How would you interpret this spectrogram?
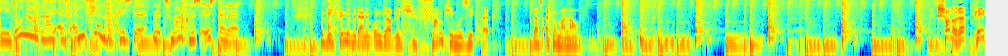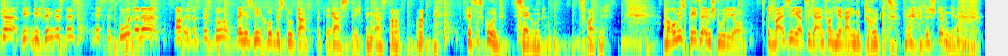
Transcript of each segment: Die Donau 3 FM Flimmerkiste mit Markus Österle. Und wie ich finde, mit einem unglaublich funky Musikbett. Lass einfach mal laufen. Schon, oder? Peter, wie, wie findest du es? Ist es gut oder? Warte, das bist du? Welches Mikro bist du? Gast, okay. Gast, ich bin Gast. Ah, ah. Findest du es gut? Sehr gut. Das freut mich. Warum ist Peter im Studio? Ich weiß nicht, er hat sich einfach hier reingedrückt. Das stimmt, ja.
